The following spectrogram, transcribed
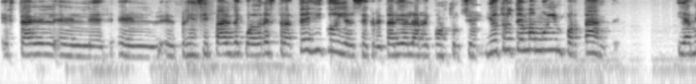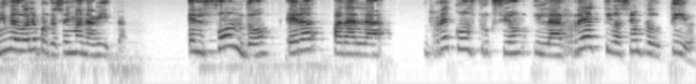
está el, principal de Ecuador estratégico y el secretario de la reconstrucción. Y otro tema muy importante, y a mí me duele porque soy manavita, el fondo era para la reconstrucción y la reactivación productiva.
